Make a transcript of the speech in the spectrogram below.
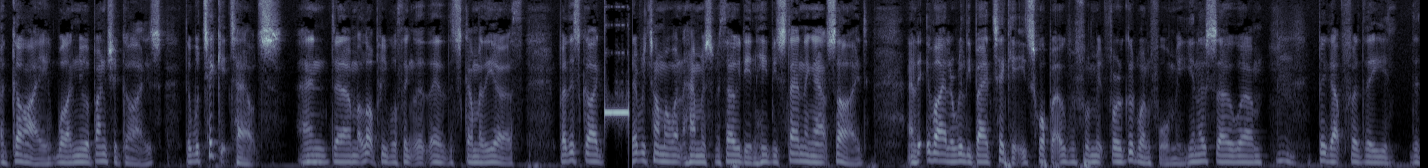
a guy, well, I knew a bunch of guys that were ticket touts. And um, a lot of people think that they're the scum of the earth. But this guy, every time I went to Hammersmith Odeon, he'd be standing outside. And if I had a really bad ticket, he'd swap it over for, me, for a good one for me, you know? So um, big up for the, the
